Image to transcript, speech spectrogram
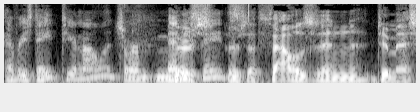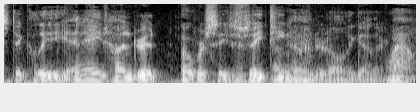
every state, to your knowledge, or many there's states? there's a thousand domestically and eight hundred overseas. There's eighteen hundred altogether. Wow.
